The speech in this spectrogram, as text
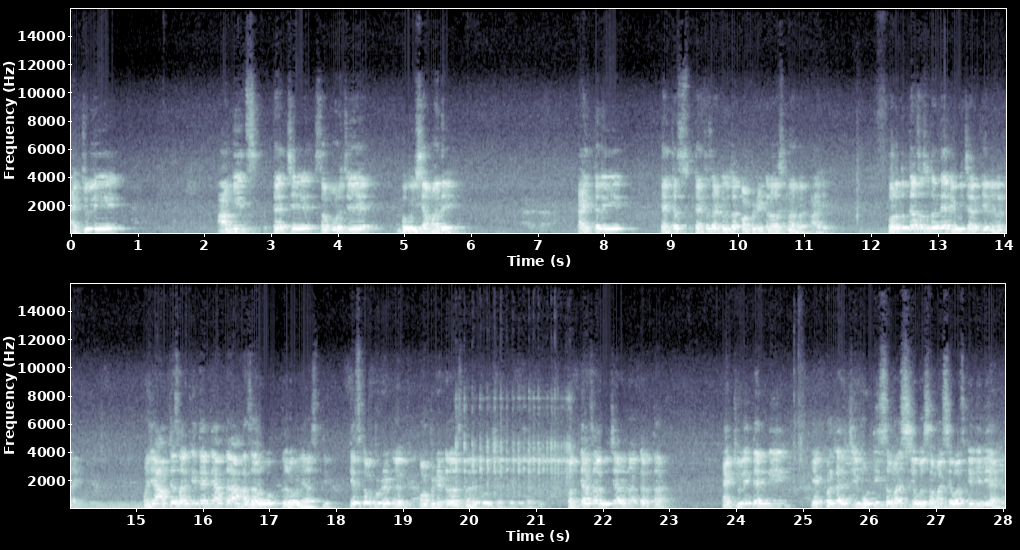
ऍक्च्युली आम्हीच त्याचे समोरचे भविष्यामध्ये काहीतरी त्यांच्या त्यांच्यासाठी सुद्धा कॉम्पिटिटर असणार आहे. परंतु त्याचा सुद्धा त्यांनी विचार केलेला नाही. म्हणजे आमच्यासारखे त्यांनी आता हजारो घडवले असतील. तेच कॉम्प्युटर कॉम्पिटिटर असणार भविष्यात त्याच्यासाठी. पण त्याचा विचार न करता ऍक्च्युली त्यांनी एक प्रकारची मोठी समाजसेवा समाजसेवाच केलेली आहे.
